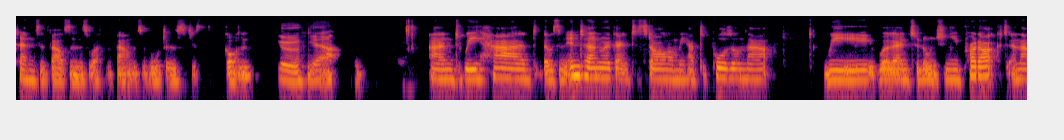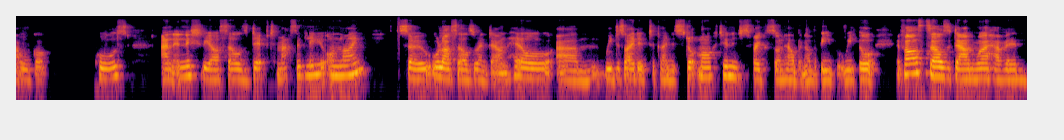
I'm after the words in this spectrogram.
tens of thousands worth of pounds of orders just gone. Uh, yeah and we had there was an intern we were going to start and we had to pause on that we were going to launch a new product and that all got paused. And initially our sales dipped massively online. So all our sales went downhill. Um, we decided to kind of stop marketing and just focus on helping other people. We thought if our sales are down we're having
